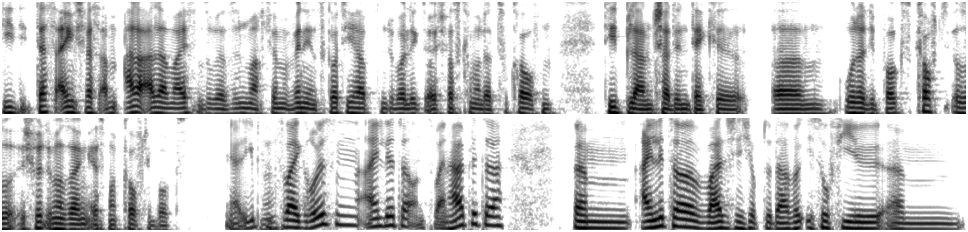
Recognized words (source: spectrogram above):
die, die, das eigentlich, was am aller, allermeisten sogar Sinn macht, wenn, wenn ihr einen Scotty habt und überlegt euch, was kann man dazu kaufen? Die Blancher, den Deckel, ähm, oder die Box. Kauft, also, ich würde immer sagen, erstmal kauft die Box. Ja, die gibt es Ja. in zwei Größen, ein Liter und zweieinhalb Liter. Ähm, ein Liter weiß ich nicht, ob du da wirklich so viel, ähm,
